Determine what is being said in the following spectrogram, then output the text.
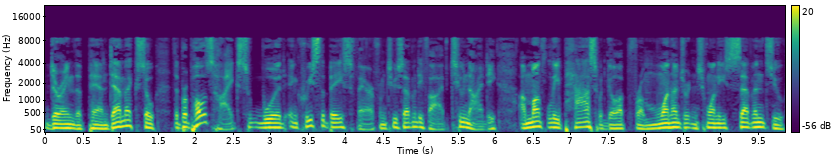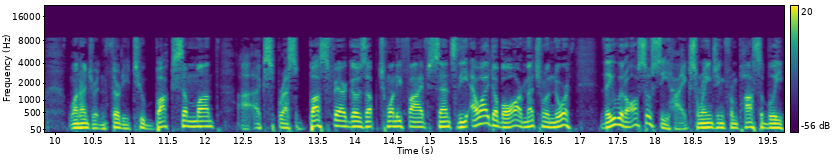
during the pandemic. So the proposed hikes would increase the base fare from 275 290. A monthly pass would go up from 127 to 132 bucks a month. Uh, express bus fare goes up 25 cents. The LIRR Metro North, they would also see hikes ranging from possibly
